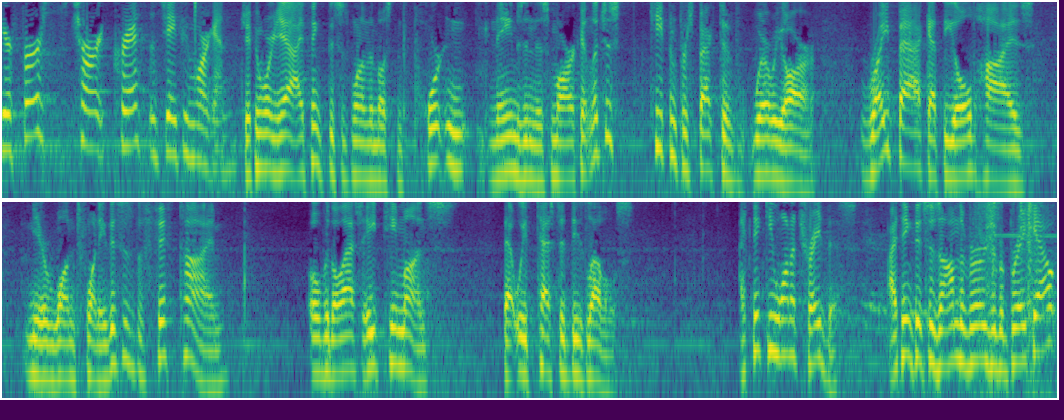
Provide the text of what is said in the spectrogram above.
your first chart, Chris, is J.P. Morgan. JP Morgan, yeah, I think this is one of the most important names in this market. Let's just keep in perspective where we are. Right back at the old highs near 120. This is the fifth time over the last 18 months that we've tested these levels. I think you want to trade this. I think this is on the verge of a breakout.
